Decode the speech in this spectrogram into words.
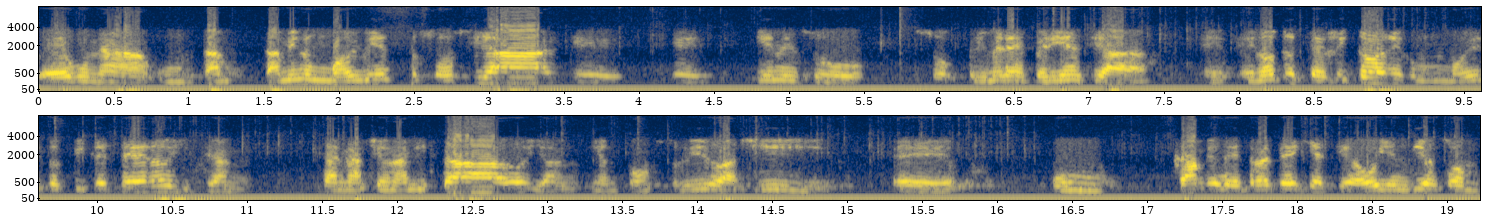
es una también un movimiento social que, que, tienen su, su primera experiencia en, otros territorios como un movimiento piquetero y se han, nacionalizado y han, y han construido allí eh, un cambio de estrategia que hoy en día son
